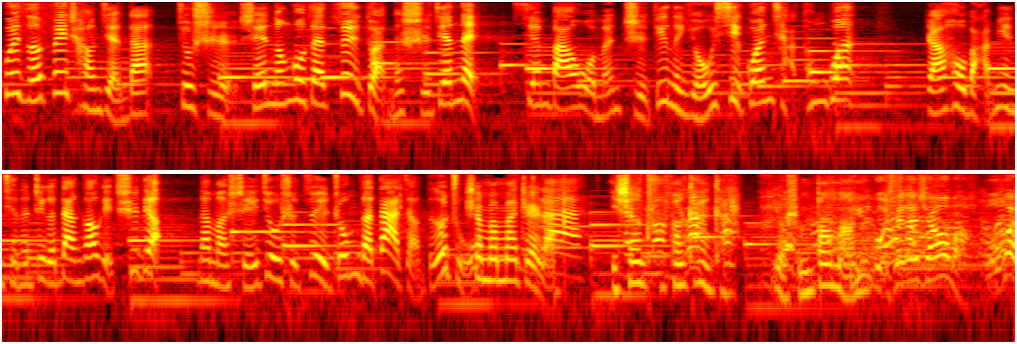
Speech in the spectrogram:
规则非常简单，就是谁能够在最短的时间内先把我们指定的游戏关卡通关，然后把面前的这个蛋糕给吃掉，那么谁就是最终的大奖得主。上妈妈这儿来，你上厨房看看有什么帮忙的。苹果香蕉虾吧，我会，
